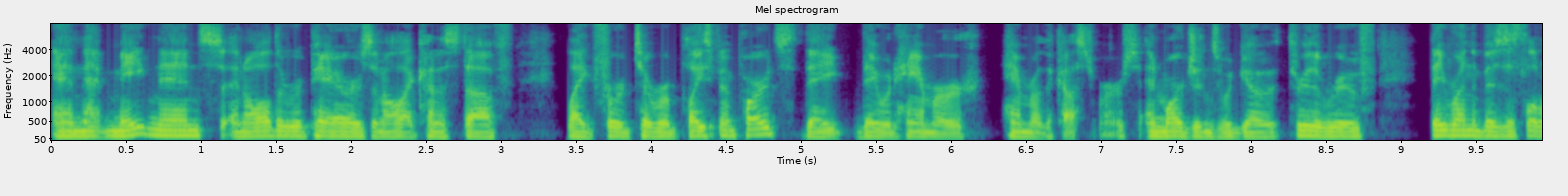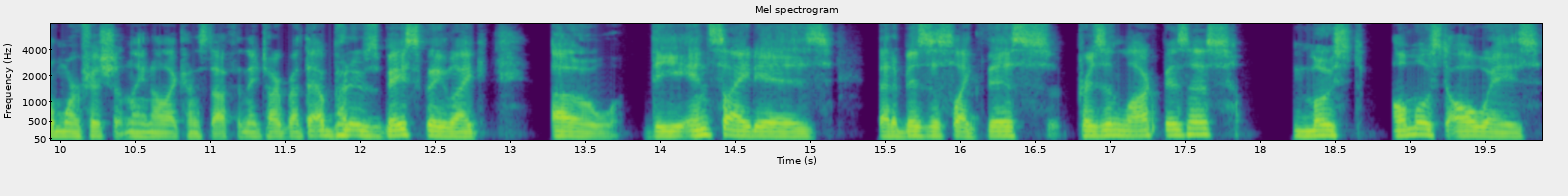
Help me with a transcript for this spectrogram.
And that maintenance and all the repairs and all that kind of stuff, like for to replacement parts, they they would hammer hammer the customers, and margins would go through the roof. They run the business a little more efficiently and all that kind of stuff. And they talk about that, but it was basically like, oh, the insight is that a business like this prison lock business most almost always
